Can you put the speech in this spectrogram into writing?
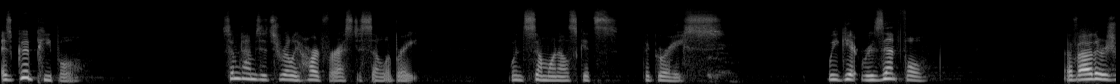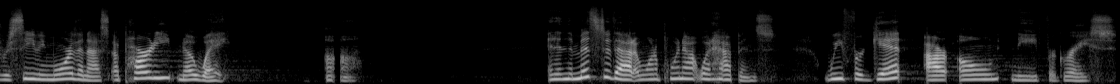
as good people, sometimes it's really hard for us to celebrate when someone else gets the grace. We get resentful of others receiving more than us. A party? No way. Uh uh-uh. uh and in the midst of that, I want to point out what happens. We forget our own need for grace.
